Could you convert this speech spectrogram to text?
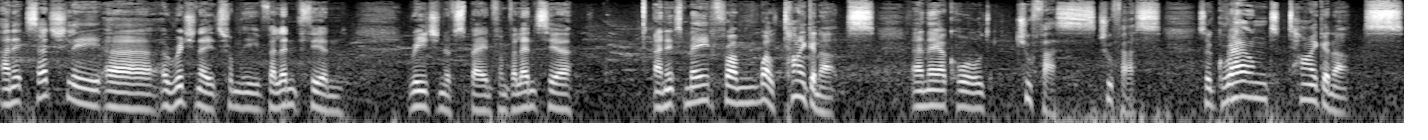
And it's actually uh, originates from the Valencian region of Spain, from Valencia. And it's made from, well, tiger nuts. And they are called chufas, chufas so ground tiger nuts,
